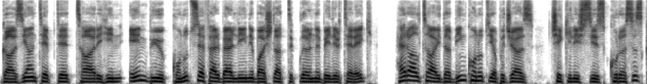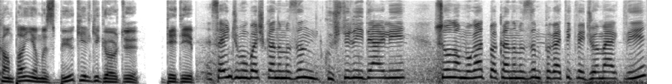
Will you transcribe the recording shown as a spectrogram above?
Gaziantep'te tarihin en büyük konut seferberliğini başlattıklarını belirterek, her 6 ayda 1000 konut yapacağız, çekilişsiz, kurasız kampanyamız büyük ilgi gördü, dedi. Sayın Cumhurbaşkanımızın kuşlu liderliği, sonra Murat Bakanımızın pratik ve cömertliği,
